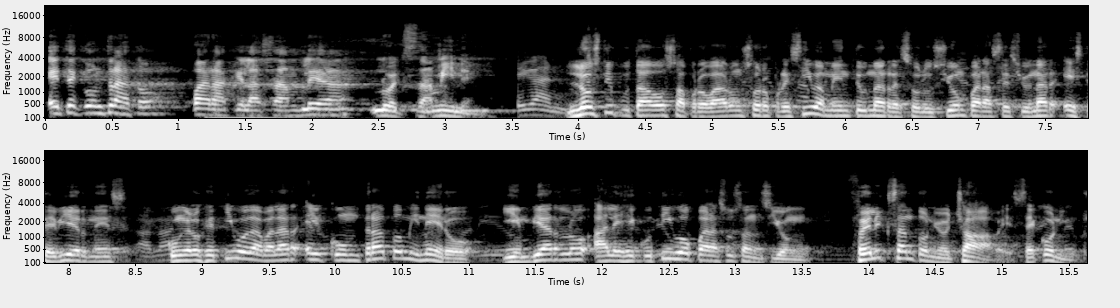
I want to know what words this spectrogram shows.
este contrato para que la Asamblea lo examine. Los diputados aprobaron sorpresivamente una resolución para sesionar este viernes con el objetivo de avalar el contrato minero y enviarlo al Ejecutivo para su sanción. Félix Antonio Chávez, Econius.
